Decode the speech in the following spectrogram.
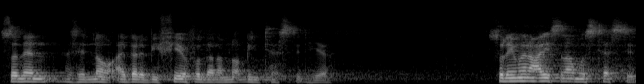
So then I said, no, I better be fearful that I'm not being tested here. Sulaiman salam was tested.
